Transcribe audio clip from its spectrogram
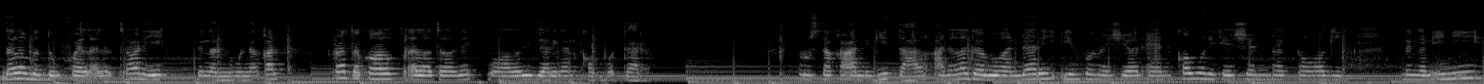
dalam bentuk file elektronik dengan menggunakan protokol elektronik melalui jaringan komputer. Perpustakaan digital adalah gabungan dari Information and Communication Technology dengan ini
